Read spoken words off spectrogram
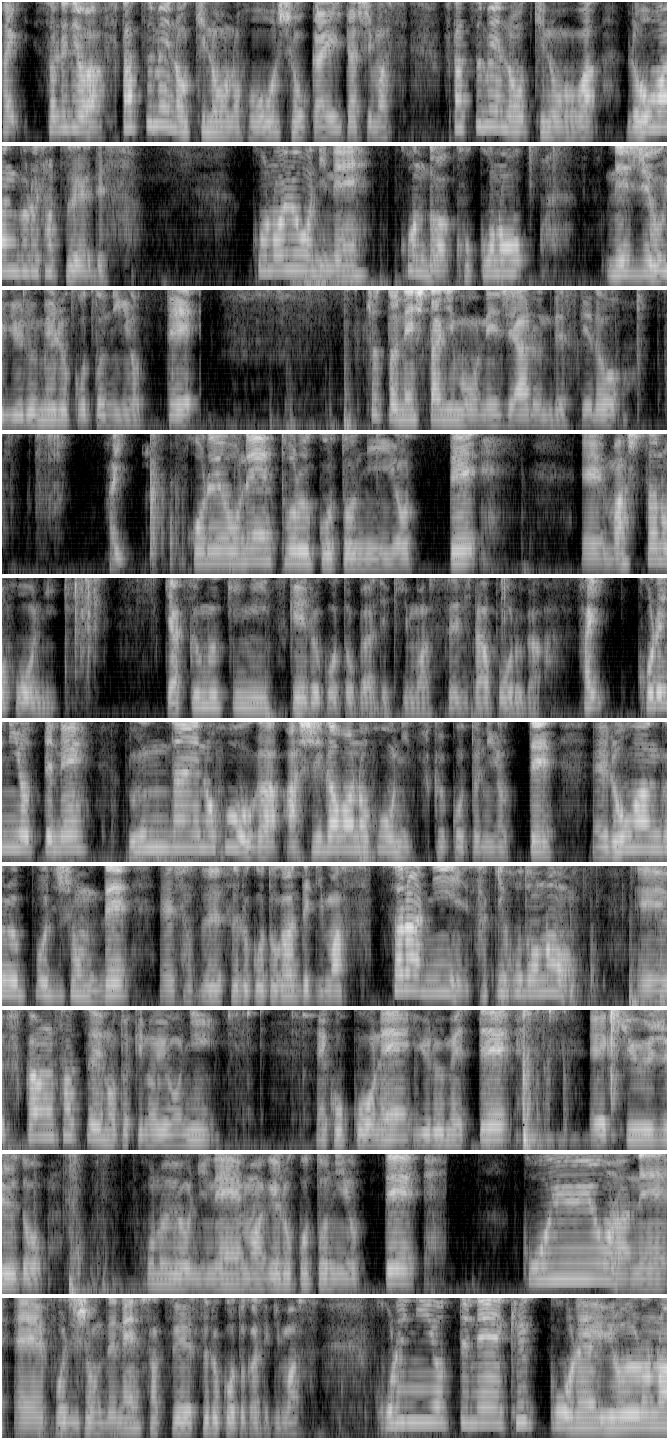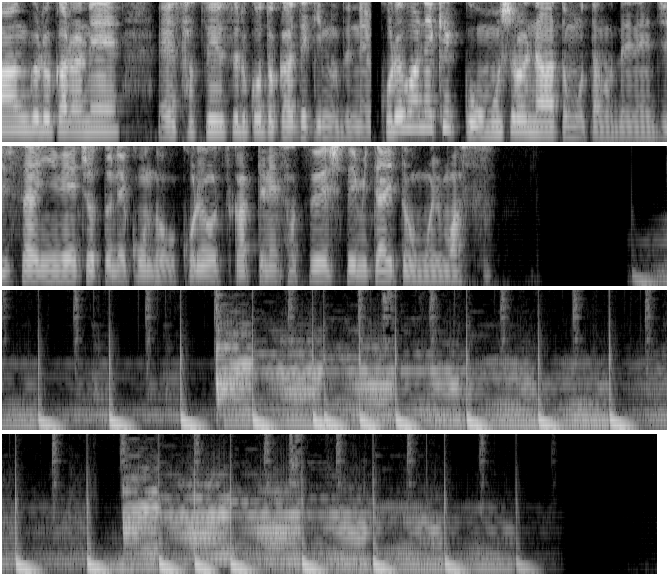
はい。それでは、二つ目の機能の方を紹介いたします。二つ目の機能は、ローアングル撮影です。このようにね、今度はここのネジを緩めることによって、ちょっとね、下にもネジあるんですけど、はい。これをね、取ることによって、えー、真下の方に逆向きにつけることができます。センターポールが。はい。これによってね、雲台の方が足側の方につくことによって、えローアングルポジションで、え撮影することができます。さらに、先ほどの、え俯瞰撮影の時のように、えここをね、緩めて、え90度、このようにね、曲げることによって、こういうようなね、えー、ポジションでね、撮影することができます。これによってね、結構ね、いろいろなアングルからね、えー、撮影することができるのでね、これはね、結構面白いなと思ったのでね、実際にね、ちょっとね、今度これを使ってね、撮影してみたいと思います。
